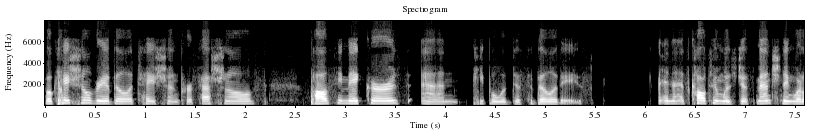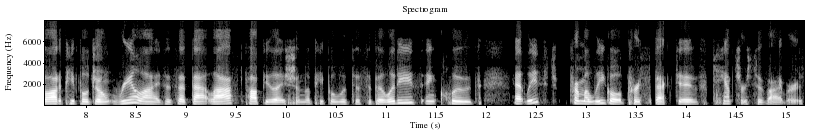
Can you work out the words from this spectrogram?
vocational rehabilitation professionals, policymakers, and people with disabilities. And as Carlton was just mentioning, what a lot of people don't realize is that that last population, the people with disabilities, includes, at least from a legal perspective, cancer survivors.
